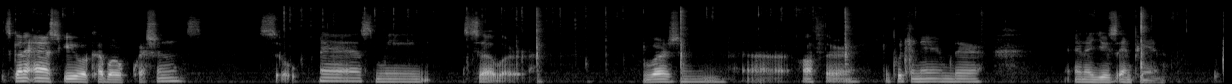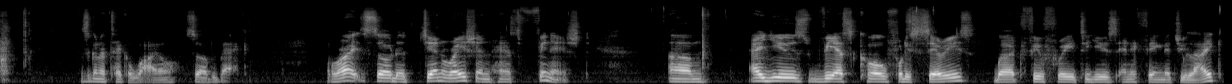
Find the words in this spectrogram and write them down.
It's gonna ask you a couple of questions. So nest mean server version uh, author. You can put your name there, and I use npm. It's gonna take a while, so I'll be back. Alright, so the generation has finished. Um, I use VS Code for this series, but feel free to use anything that you like.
